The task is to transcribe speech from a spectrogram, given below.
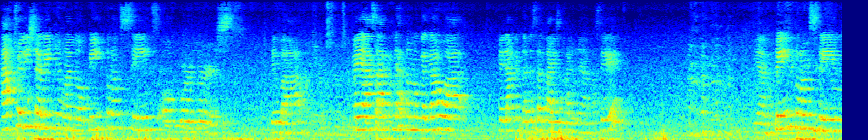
actually, siya rin yung ano, patron saints of workers. Di ba? Kaya sa ating lahat ng magagawa, kailangan dadasal tayo sa kanya. Kasi, yan, patron saint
